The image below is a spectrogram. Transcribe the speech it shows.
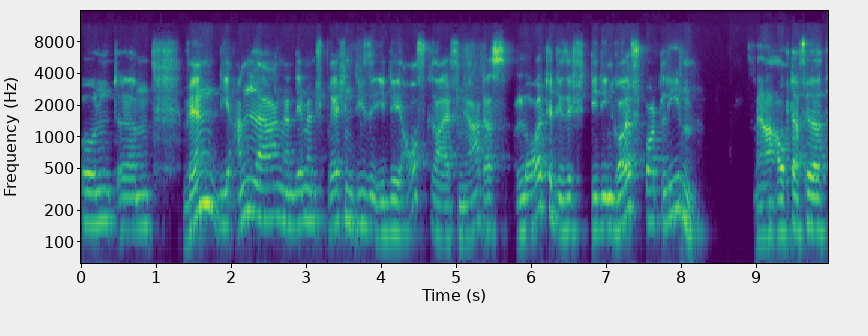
Und ähm, wenn die Anlagen dann dementsprechend diese Idee aufgreifen, ja, dass Leute, die sich, die den Golfsport lieben, ja, auch dafür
